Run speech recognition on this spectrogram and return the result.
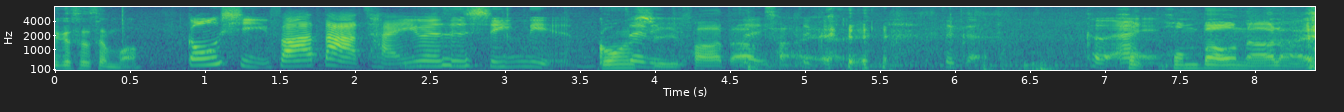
这个是什么？恭喜发大财，因为是新年。恭喜发大对财！这个这个可红爱，红包拿来，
